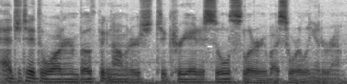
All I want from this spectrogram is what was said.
Agitate the water in both pycnometers to create a soil slurry by swirling it around.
